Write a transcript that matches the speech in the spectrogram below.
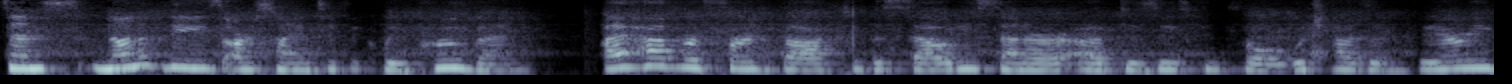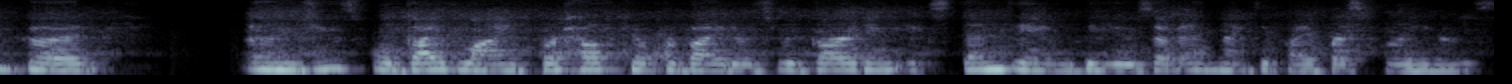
Since none of these are scientifically proven, I have referred back to the Saudi Center of Disease Control, which has a very good and useful guideline for healthcare providers regarding extending the use of N95 respirators.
